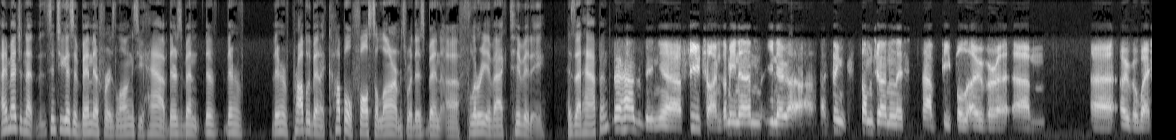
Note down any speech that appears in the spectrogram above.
I imagine that since you guys have been there for as long as you have, there's been there there have there have probably been a couple false alarms where there's been a flurry of activity. Has that happened? There has been, yeah, a few times. I mean, um, you know, uh, I think some journalists have people over at um, uh, over where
